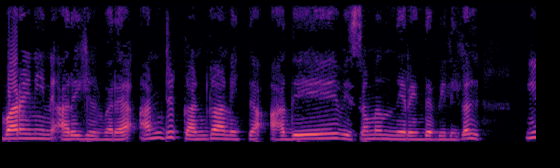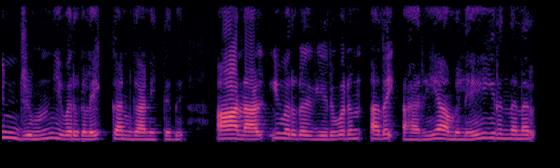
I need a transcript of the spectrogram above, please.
வரணின் அருகில் வர அன்று கண்காணித்த அதே விஷமம் நிறைந்த விழிகள் இன்றும் இவர்களை கண்காணித்தது. ஆனால் இவர்கள் இருவரும் அதை அறியாமலே இருந்தனர்.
